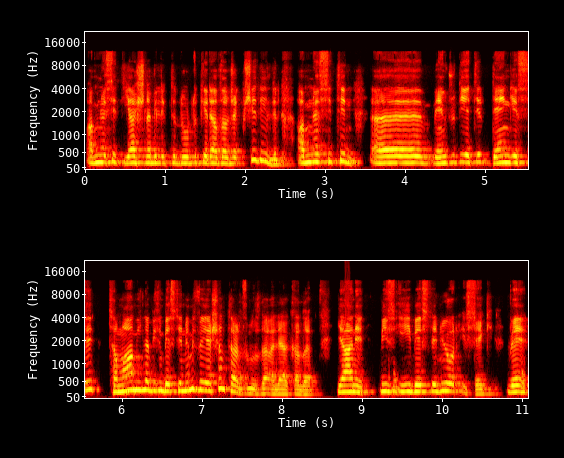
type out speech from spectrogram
aminoasit yaşla birlikte durduk yere azalacak bir şey değildir. Aminositin mevcudiyeti, dengesi tamamıyla bizim beslenmemiz ve yaşam tarzımızla alakalı. Yani biz iyi besleniyor isek ve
